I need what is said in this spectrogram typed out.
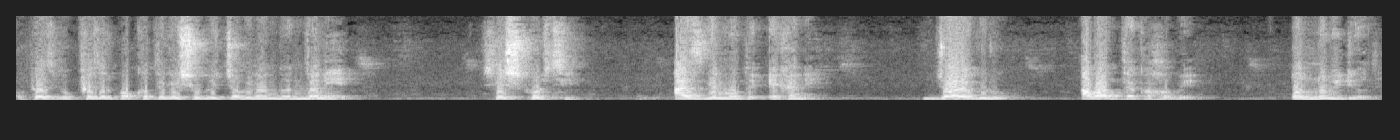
ও ফেসবুক পেজের পক্ষ থেকে শুভেচ্ছা, অভিনন্দন জানিয়ে শেষ করছি। আজকের মতো এখানে। জয় গুরু আবার দেখা হবে অন্য ভিডিওতে।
